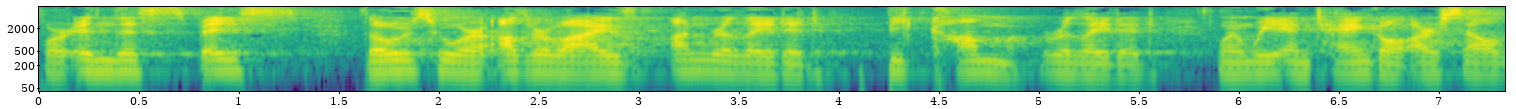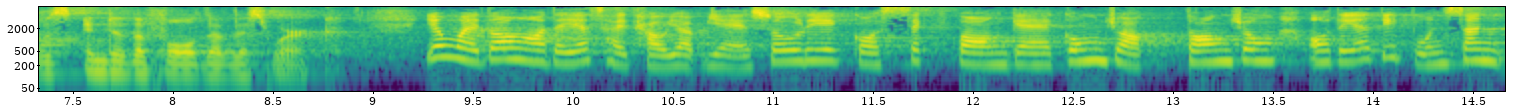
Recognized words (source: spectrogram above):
For in this space, those who are otherwise unrelated become related when we entangle ourselves into the fold of this work. 因为当我哋一齐投入耶稣呢一个释放嘅工作当中，我哋一啲本身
